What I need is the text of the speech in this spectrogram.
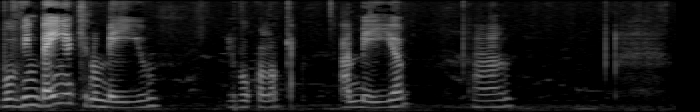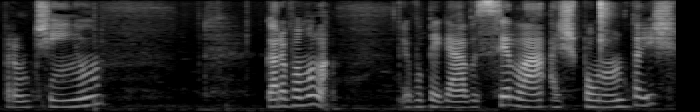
Vou vir bem aqui no meio e vou colocar a meia, tá? Prontinho. Agora, vamos lá. Eu vou pegar, vou selar as pontas,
